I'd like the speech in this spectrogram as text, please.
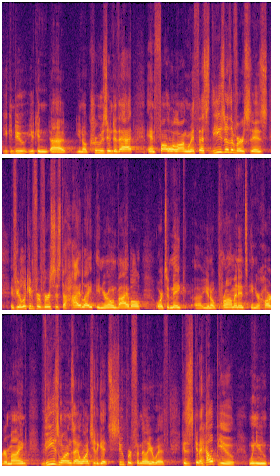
you can do, you can, uh, you know, cruise into that and follow along with us. These are the verses. If you're looking for verses to highlight in your own Bible or to make, uh, you know, prominent in your heart or mind, these ones I want you to get super familiar with because it's going to help you when you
